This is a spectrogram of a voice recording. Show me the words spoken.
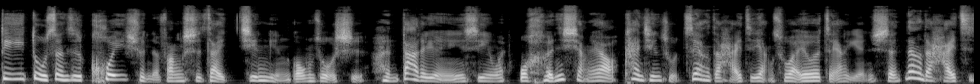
低度甚至亏损的方式在经营工作室。很大的原因是因为我很想要看清楚这样的孩子养出来又会怎样延伸，那样的孩子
